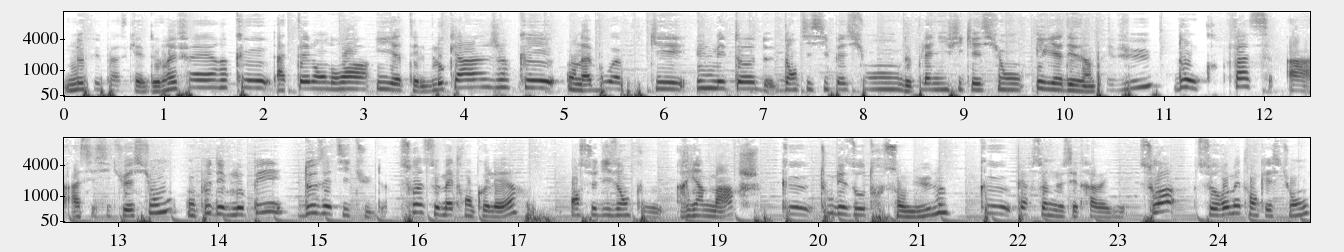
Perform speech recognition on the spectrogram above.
ne fait pas ce qu'elle devrait faire, que à tel endroit il y a tel blocage, que on a beau appliquer une méthode d'anticipation, de planification, il y a des imprévus. Donc, face à, à ces situations, on peut développer deux attitudes. Soit se mettre en colère, en se disant que rien ne marche, que tous les autres sont nuls, que personne ne sait travailler. Soit se remettre en question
